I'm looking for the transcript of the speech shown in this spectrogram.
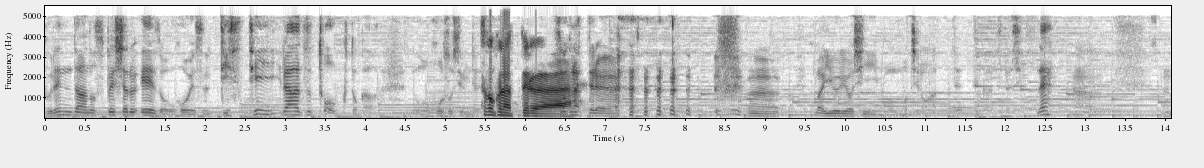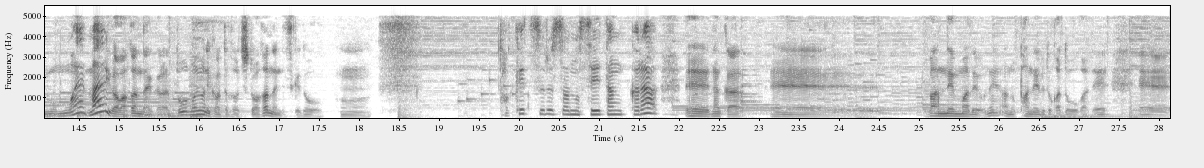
ブレンダーのスペシャル映像を放映するディスティラーズトークとかを放送してるみたいですすごくなってる。すごくなってる。うん。まあ、有料シーンももちろんあってって感じらしいですね。うん。もう前、前がわかんないから、どのように変わったかはちょっとわかんないんですけど、うん。竹鶴さんの生誕から、えー、なんか、えー、晩年までをね、あのパネルとか動画で、え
